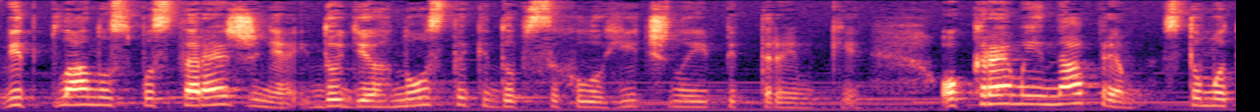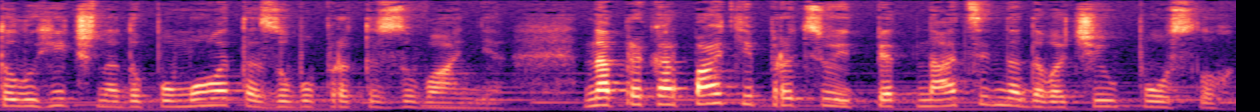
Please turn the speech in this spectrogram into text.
від плану спостереження до діагностики до психологічної підтримки. Окремий напрям стоматологічна допомога та зубопротезування. На Прикарпатті працюють 15 надавачів послуг,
